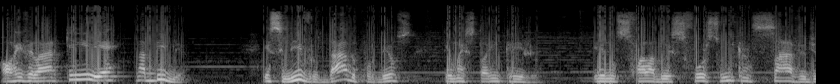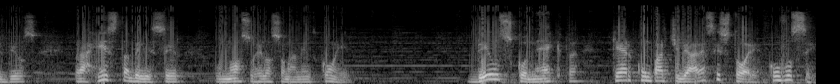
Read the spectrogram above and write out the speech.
ao revelar quem Ele é na Bíblia. Esse livro, dado por Deus, tem uma história incrível. Ele nos fala do esforço incansável de Deus para restabelecer o nosso relacionamento com Ele. Deus Conecta quer compartilhar essa história com você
